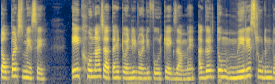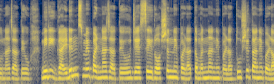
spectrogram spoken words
टॉपर्स में से एक होना चाहता है 2024 के एग्ज़ाम में। अगर तुम मेरे स्टूडेंट होना चाहते हो, मेरी गाइडेंस में पढ़ना चाहते हो, जैसे रोशन ने पढ़ा, तमन्ना ने पढ़ा, तुषिता ने पढ़ा,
